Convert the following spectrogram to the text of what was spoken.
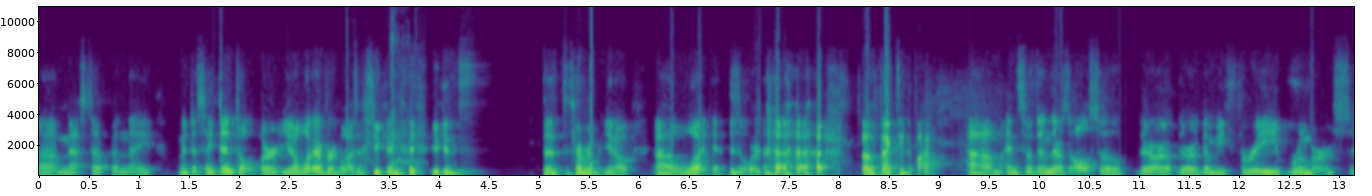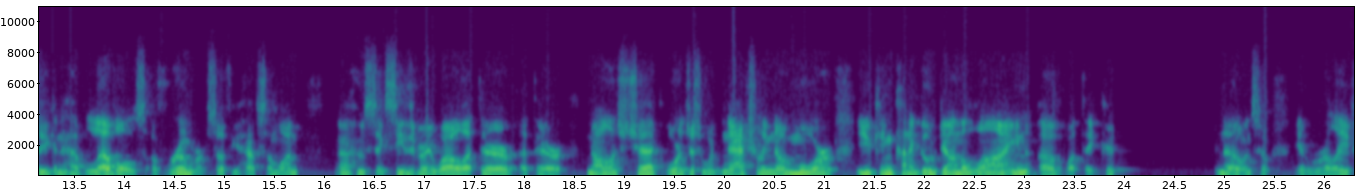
uh, messed up and they meant to say dental or you know whatever it was. You can you can determine you know uh, what is or affected by. Um, and so then there's also there are there are going to be three rumors, so you can have levels of rumor. So if you have someone uh, who succeeds very well at their at their knowledge check, or just would naturally know more, you can kind of go down the line of what they could know. And so it really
